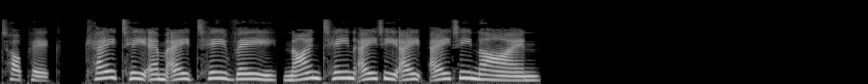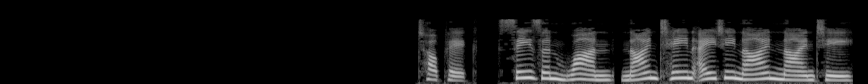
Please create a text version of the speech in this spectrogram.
Topic KTMA TV 1988-89 Topic. Season 1 1989-90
